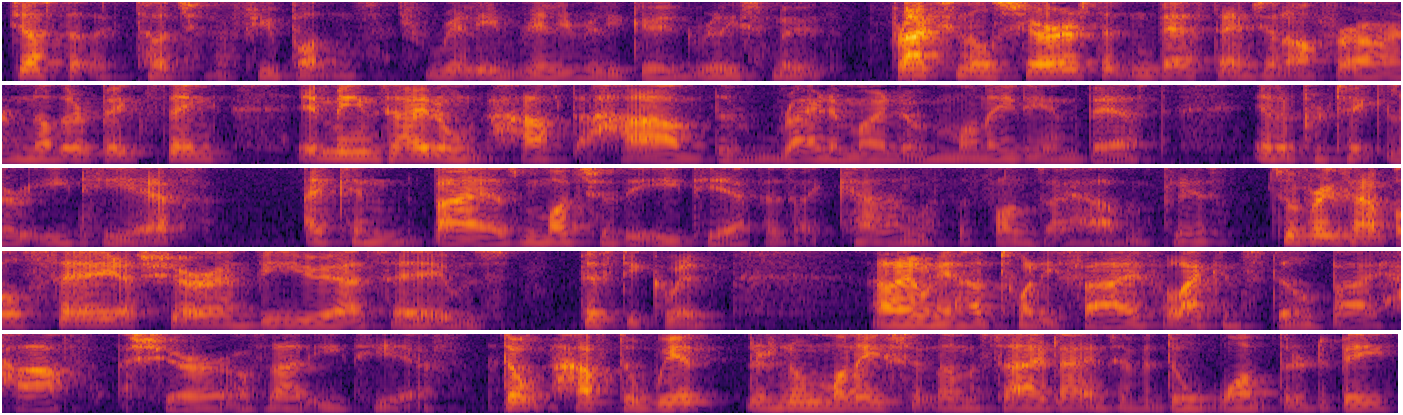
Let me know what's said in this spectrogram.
just at the touch of a few buttons. It's really, really, really good, really smooth. Fractional shares that Invest Engine offer are another big thing. It means I don't have to have the right amount of money to invest in a particular ETF. I can buy as much of the ETF as I can with the funds I have in place. So, for example, say a share in VUSA was 50 quid and I only had 25, well, I can still buy half a share of that ETF. I don't have to wait, there's no money sitting on the sidelines if I don't want there to be.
